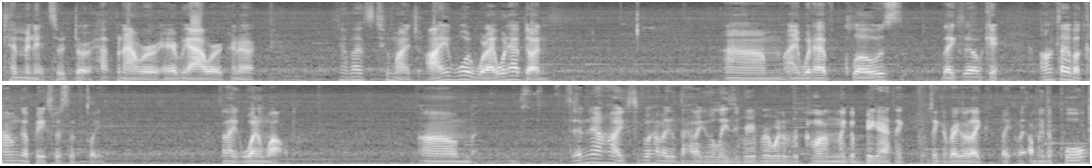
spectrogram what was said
ten minutes or th- half an hour every hour, kind of. You know, that's too much. I would what I would have done. Um, I would have closed, like okay, I'm talking about Cowabunga specifically, like and Wild um, and now how like, people have like, have like the lazy river, whatever, calling like a big ass like like a regular like, like like I mean the pool.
